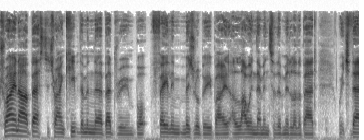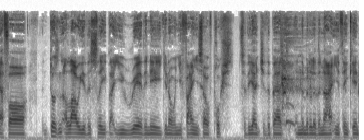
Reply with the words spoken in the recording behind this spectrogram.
trying our best to try and keep them in their bedroom, but failing miserably by allowing them into the middle of the bed, which therefore doesn't allow you the sleep that you really need. You know, when you find yourself pushed to the edge of the bed in the middle of the night and you're thinking,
